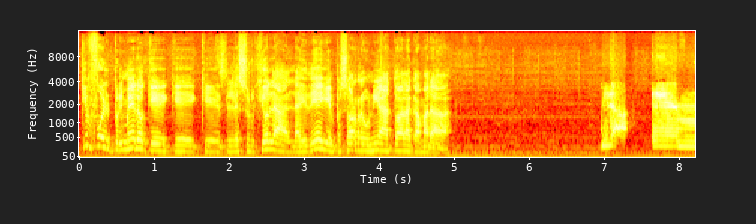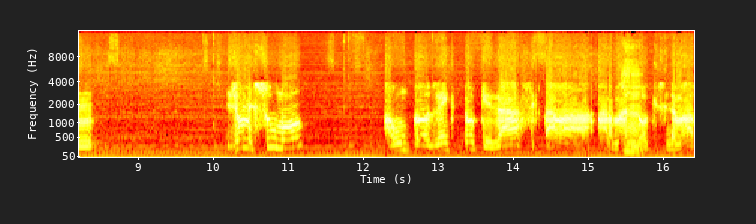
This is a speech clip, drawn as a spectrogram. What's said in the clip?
¿Quién fue el primero que, que, le surgió la, la idea y empezó a reunir a toda la camarada? Mira, eh, yo me sumo a un proyecto que ya se estaba armando, ah. que se llamaba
